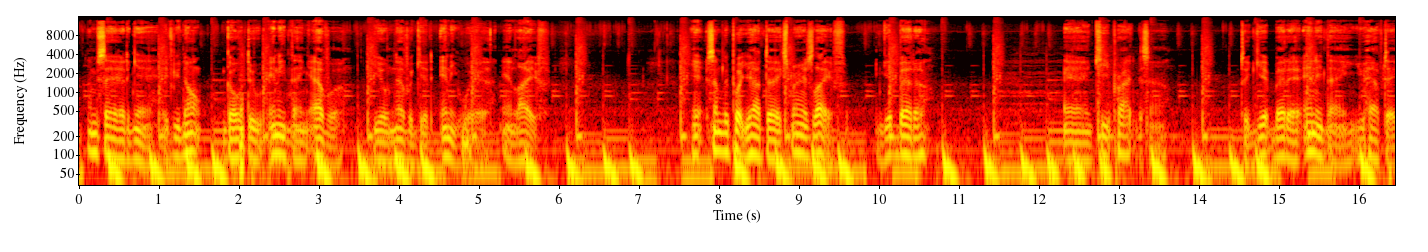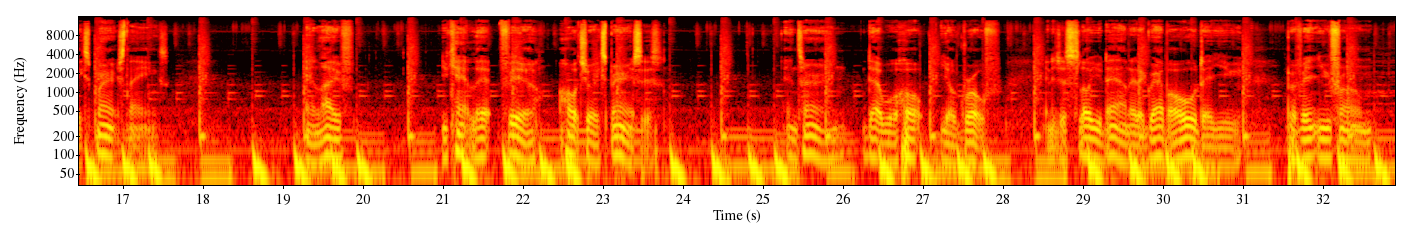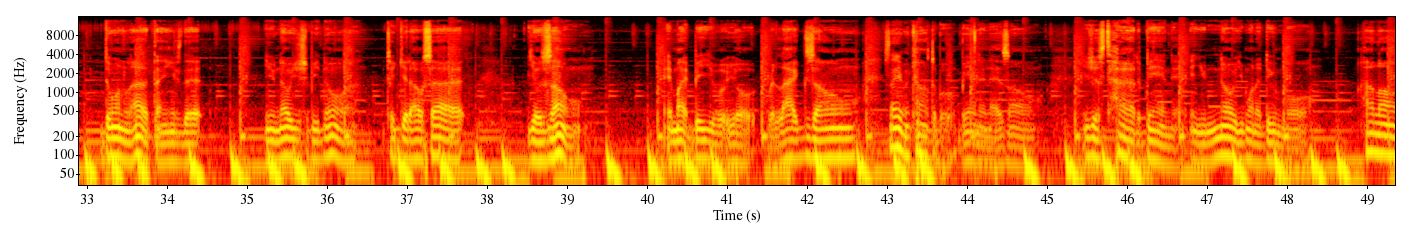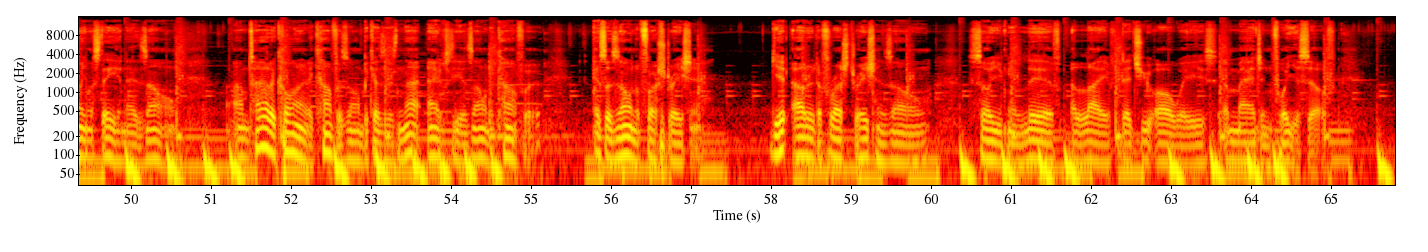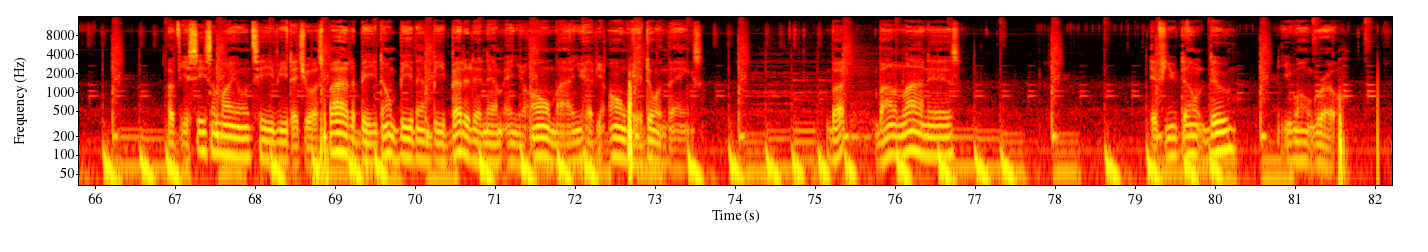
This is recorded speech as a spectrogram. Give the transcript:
Let me say it again. If you don't go through anything ever, you'll never get anywhere in life. Yeah, simply put, you have to experience life, get better, and keep practicing. To get better at anything, you have to experience things. In life, you can't let fear halt your experiences. In turn, that will halt your growth and it just slow you down. It'll grab a hold of you, prevent you from doing a lot of things that you know you should be doing to get outside your zone. It might be your, your relaxed zone. It's not even comfortable being in that zone. You're just tired of being there and you know you want to do more. How long you to stay in that zone? I'm tired of calling it a comfort zone because it's not actually a zone of comfort. It's a zone of frustration. Get out of the frustration zone so you can live a life that you always imagine for yourself. If you see somebody on TV that you aspire to be, don't be them, be better than them in your own mind. You have your own way of doing things. But bottom line is if you don't do you won't grow.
